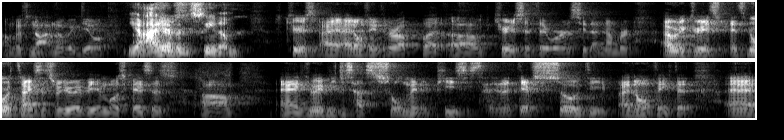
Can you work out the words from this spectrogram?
Um, if not, no big deal. Yeah, I haven't seen them. Curious, I, I don't think they're up, but um, curious if they were to see that number. I would agree. It's, it's North Texas or UAB in most cases, um, and UAB just has so many pieces. They're so deep. I don't think that. And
